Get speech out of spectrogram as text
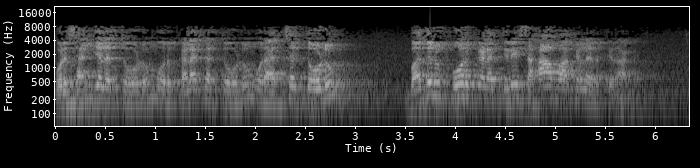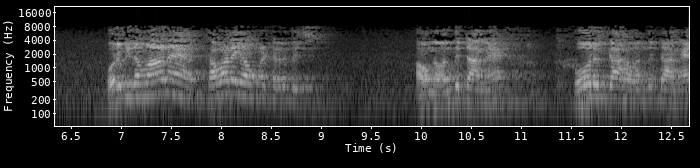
ஒரு சஞ்சலத்தோடும் ஒரு கலக்கத்தோடும் ஒரு அச்சத்தோடும் பதில் போர்க்களத்திலே சகாபாக்கள் இருக்கிறாங்க. ஒரு விதமான கவலை அவங்கள்ட்ட இருந்துச்சு. அவங்க வந்துட்டாங்க. போருக்காக வந்துட்டாங்க.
